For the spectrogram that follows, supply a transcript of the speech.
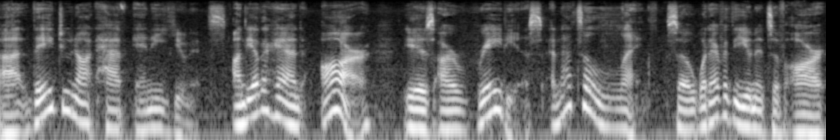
uh, they do not have any units. On the other hand, r is our radius, and that's a length. So whatever the units of r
